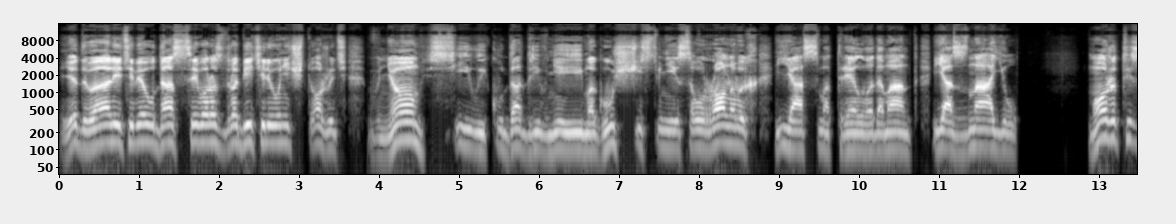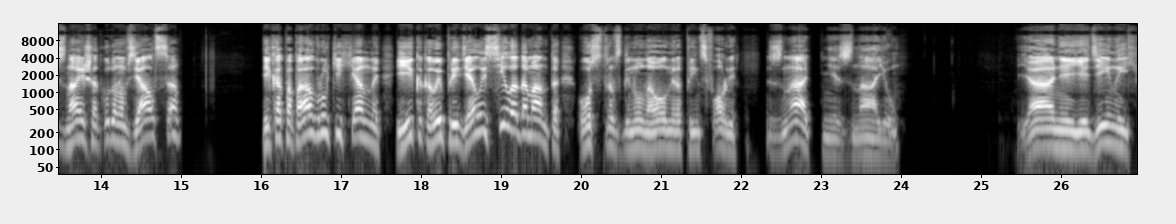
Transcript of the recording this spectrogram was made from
Едва ли тебе удастся его раздробить или уничтожить. В нем силы куда древнее и могущественнее Сауроновых. Я смотрел в Адамант, я знаю. Может, ты знаешь, откуда он взялся? И как попал в руки Хенны, и каковы пределы сил Адаманта, — остро взглянул на Олмера принц Форви. — Знать не знаю. — Я не единый,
